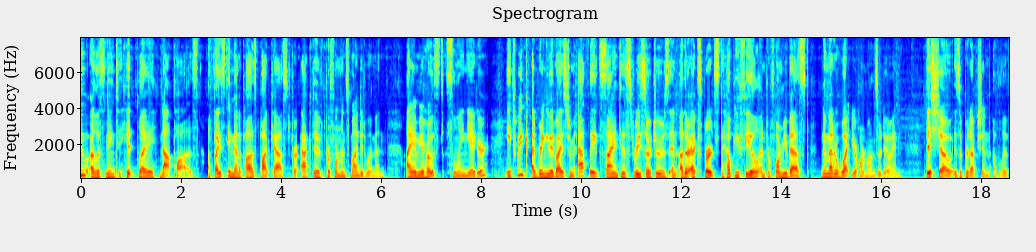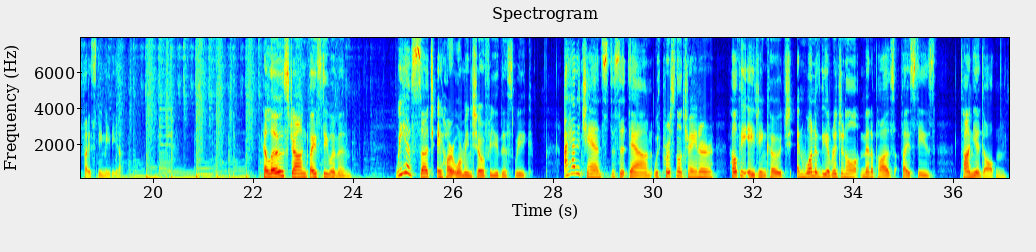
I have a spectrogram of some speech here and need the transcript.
You are listening to Hit Play, Not Pause, a feisty menopause podcast for active, performance minded women. I am your host, Selene Yeager. Each week, I bring you advice from athletes, scientists, researchers, and other experts to help you feel and perform your best no matter what your hormones are doing. This show is a production of Live Feisty Media. Hello, strong, feisty women. We have such a heartwarming show for you this week. I had a chance to sit down with personal trainer, healthy aging coach, and one of the original menopause feisties, Tanya Dalton.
